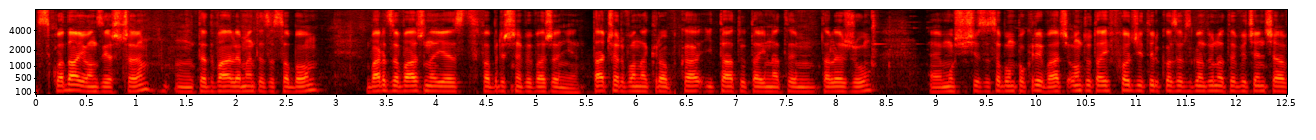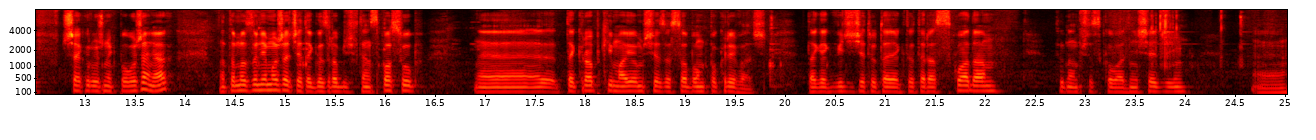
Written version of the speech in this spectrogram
składając jeszcze mm, te dwa elementy ze sobą, bardzo ważne jest fabryczne wyważenie. Ta czerwona kropka i ta tutaj na tym talerzu e, musi się ze sobą pokrywać. On tutaj wchodzi tylko ze względu na te wycięcia w trzech różnych położeniach, natomiast no nie możecie tego zrobić w ten sposób. E, Te kropki mają się ze sobą pokrywać. Tak jak widzicie tutaj, jak to teraz składam, tu nam wszystko ładnie siedzi e,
